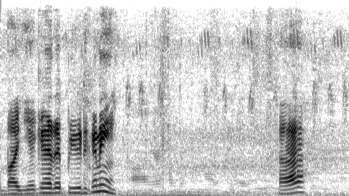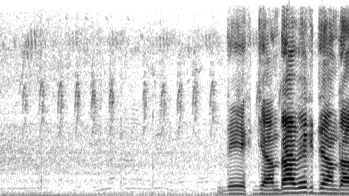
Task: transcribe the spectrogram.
ਬਾਈਏ ਕਿਸੇ ਦੇ ਪੀਠ ਕਿ ਨਹੀਂ ਹੈ? ਦੇਖ ਜਾਂਦਾ ਵੇਖ ਜਾਂਦਾ।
